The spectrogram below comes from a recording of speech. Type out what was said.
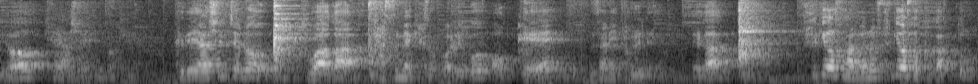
이렇게 하셔야 돼요 이렇게. 그래야 실제로 부하가 가슴에 계속 걸리고 어깨에 분산이 덜 돼요. 내가 숙여서 하면은 숙여서 그 각도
